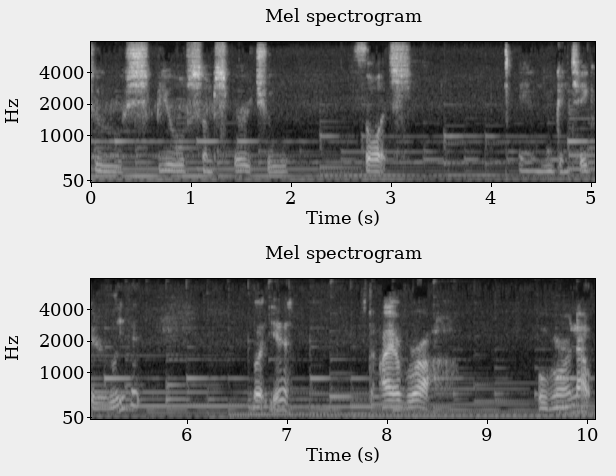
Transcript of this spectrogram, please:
to spew some spiritual thoughts. And you can take it or leave it. But yeah, it's the Eye of Ra. Over and out.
